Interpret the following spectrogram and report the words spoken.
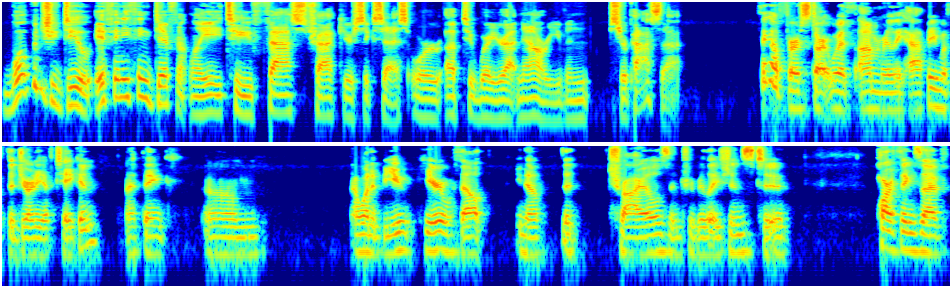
what would you do if anything differently to fast track your success or up to where you're at now or even surpass that think I'll first start with I'm really happy with the journey I've taken. I think um, I want to be here without you know the trials and tribulations to part things I've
